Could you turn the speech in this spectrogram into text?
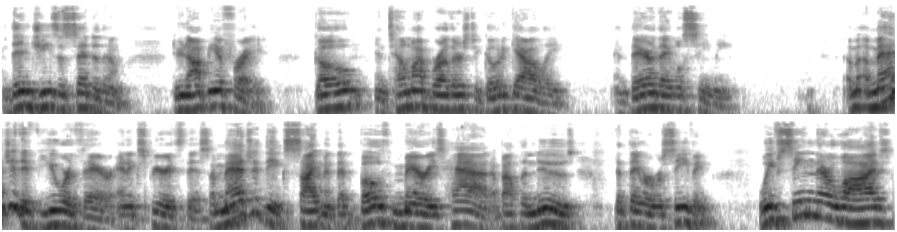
Then Jesus said to them, Do not be afraid. Go and tell my brothers to go to Galilee, and there they will see me. Imagine if you were there and experienced this. Imagine the excitement that both Marys had about the news that they were receiving. We've seen their lives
